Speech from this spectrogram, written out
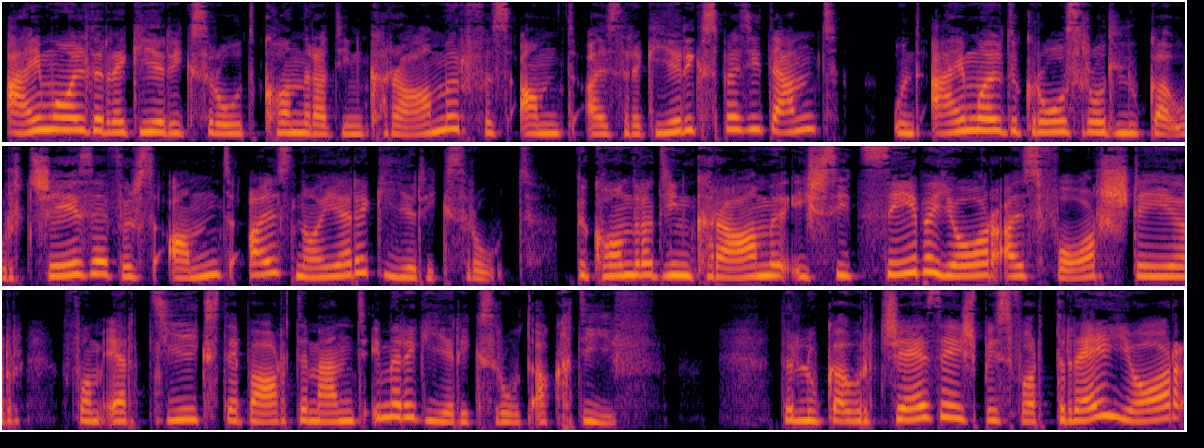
Einmal der Regierungsrat Konradin Kramer fürs Amt als Regierungspräsident und einmal der Grossrat Luca Urcese fürs Amt als neuer Regierungsrat. Der Konradin Kramer ist seit sieben Jahren als Vorsteher vom Erziehungsdepartement im Regierungsrat aktiv. Der Luca Urcese ist bis vor drei Jahren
